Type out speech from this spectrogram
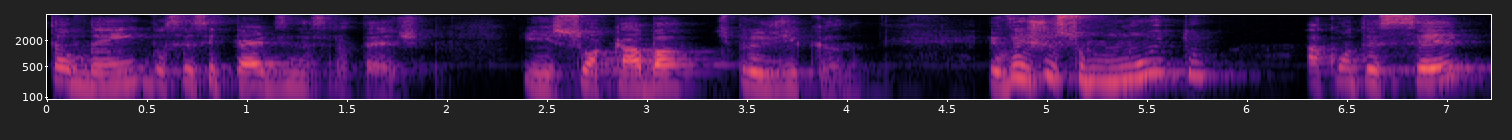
também você se perde na estratégia. E isso acaba te prejudicando. Eu vejo isso muito acontecer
